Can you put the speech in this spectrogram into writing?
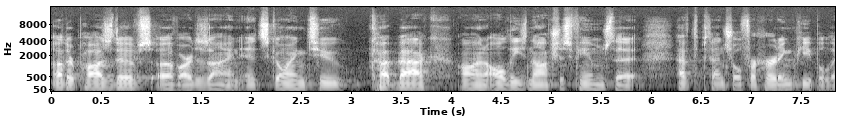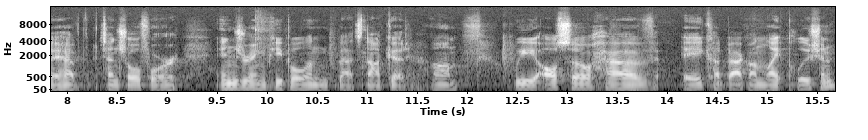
other positives of our design. It's going to cut back on all these noxious fumes that have the potential for hurting people. They have the potential for injuring people, and that's not good. Um, we also have a cutback on light pollution,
